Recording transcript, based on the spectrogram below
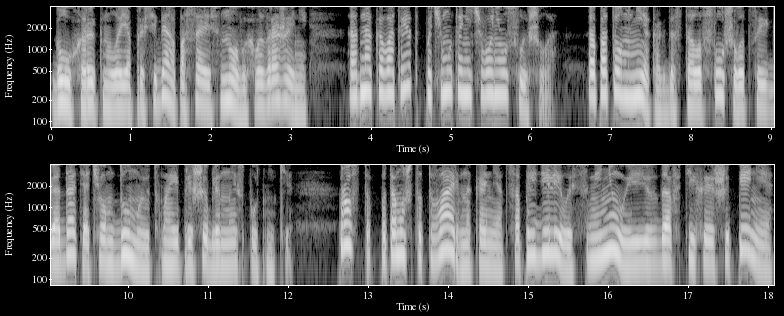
Глухо рыкнула я про себя, опасаясь новых возражений. Однако в ответ почему-то ничего не услышала. А потом некогда стало вслушиваться и гадать, о чем думают мои пришибленные спутники. Просто потому, что тварь, наконец, определилась с меню и, издав тихое шипение,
